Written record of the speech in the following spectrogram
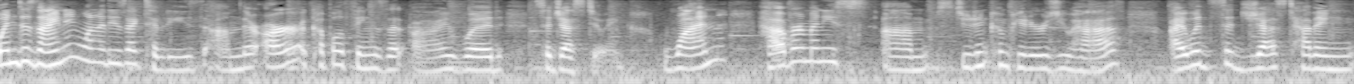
When designing one of these activities, um, there are a couple of things that I would suggest doing. One, however many um, student computers you have, I would suggest having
